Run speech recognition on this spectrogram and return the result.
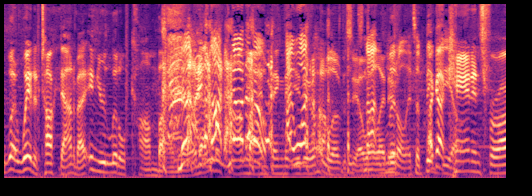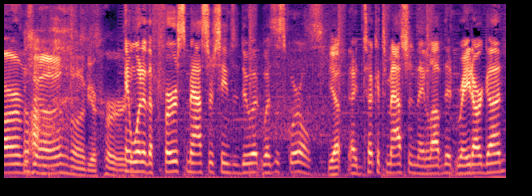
what way to talk down about it in your little combine. No, though. That it's not. little No, no, no. Thing that I you want. do. I'd love to see it's how well I do. little. It's a big I got deal. cannons for arms. you know, I don't know if you heard. And one of the first Masters teams to do it was the Squirrels. Yep. I took it to Masters and they loved it. Radar gun.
